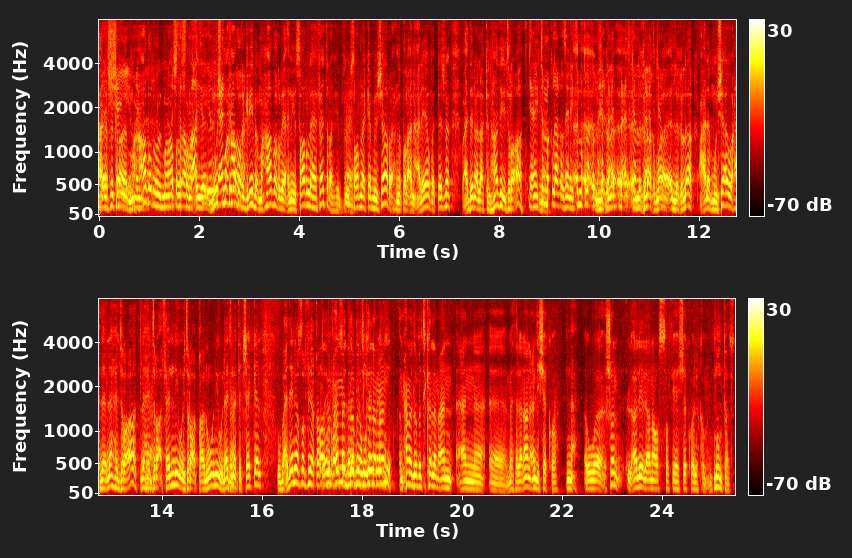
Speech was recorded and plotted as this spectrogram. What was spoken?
على فكرة محاضر المناطق الصناعية مش محاضر. قريبة محاضر يعني صار لها فترة صار لها كم من شهر إحنا طلعنا عليها وفتشنا وعدينا لكن هذه إجراءات. يعني يتم اغلاق زين يتم اغلاق المحل بعد بعد كم الإغلاق الإغلاق على منشأة واحدة له إجراءات له إجراء فني وإجراء قانوني ولجنة تتشكل وبعدين يصدر فيها قرار طيب محمد لو بنتكلم عن. محمد لو بنتكلم عن عن آه، مثلا أنا عندي شكوى. نعم. وشون الآلية اللي أنا أوصل فيها الشكوى لكم أنتم؟ ممتاز.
